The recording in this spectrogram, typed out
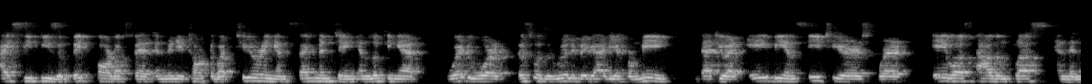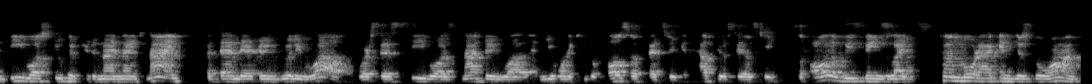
ICP is a big part of it. And when you talked about tiering and segmenting and looking at where to work, this was a really big idea for me that you had A, B, and C tiers where A was 1000 plus and then B was 250 to 999 but then they're doing really well versus C was not doing well and you want to keep a pulse of it so you can help your sales team. So all of these things, like ton more, I can just go on,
